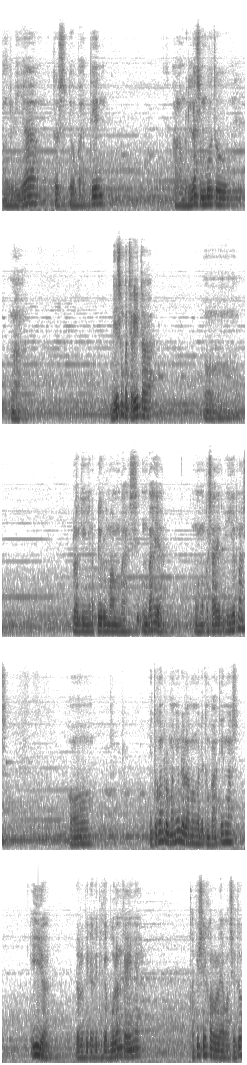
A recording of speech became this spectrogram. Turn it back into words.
Panggil dia terus diobatin. Alhamdulillah sembuh tuh. Nah dia sempat cerita eh, lagi nginep di rumah mbah si mbah ya ngomong ke saya iya mas. Oh itu kan rumahnya udah lama nggak ditempatin mas. Iya udah lebih dari tiga bulan kayaknya. Tapi saya kalau lewat situ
